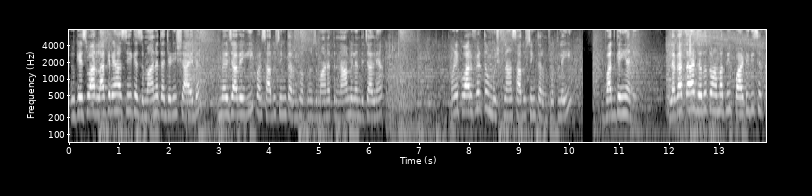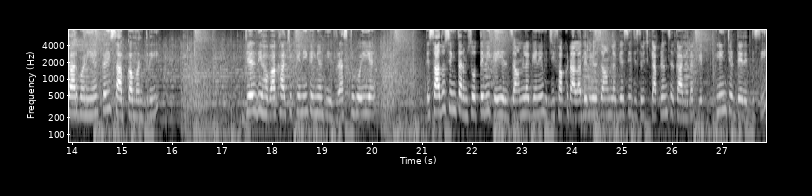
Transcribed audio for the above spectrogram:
ਕਿਉਂਕਿ ਇਸ ਵਾਰ ਲੱਗ ਰਿਹਾ ਸੀ ਕਿ ਜ਼ਮਾਨਤ ਹੈ ਜਿਹੜੀ ਸ਼ਾਇਦ ਮਿਲ ਜਾਵੇਗੀ, ਪਰ ਸਾਧੂ ਸਿੰਘ ਧਰਮਸੋਤ ਨੂੰ ਜ਼ਮਾਨਤ ਨਾ ਮਿਲਣ ਦੇ ਚੱਲਦਿਆਂ ਹੁਣ ਇੱਕ ਵਾਰ ਫਿਰ ਤੋਂ ਮੁਸ਼ਕਲਾਂ ਸਾਧੂ ਸਿੰਘ ਧਰਮਸੋਤ ਲਈ ਵੱਧ ਗਈਆਂ ਨੇ। ਲਗਾਤਾਰ ਜਦੋਂ ਤੋਂ ਆਮ ਆਦਮੀ ਪਾਰਟੀ ਦੀ ਸਰਕਾਰ ਬਣੀ ਹੈ, ਕਈ ਸਾਬਕਾ ਮੰਤਰੀ ਜੇਲ੍ਹ ਦੀ ਹਵਾ ਖਾ ਚੁੱਕੇ ਨੇ, ਕਈਆਂ ਦੀ ਅਰੈਸਟ ਹੋਈ ਹੈ। ਤੇ ਸਾਧੂ ਸਿੰਘ ਧਰਮਸੋਤ ਤੇ ਵੀ ਕਈ ਇਲਜ਼ਾਮ ਲੱਗੇ ਨੇ। ਵਜੀਫਾ ਘਟਾਲਾ ਦੇ ਵੀ ਇਲਜ਼ਾਮ ਲੱਗੇ ਸੀ, ਜਿਸ ਵਿੱਚ ਕੈਪਟਨ ਸਰਕਾਰ ਨੇ ਤਾਂ ਕਲੀਨ ਚਿੱਟ ਦੇ ਦਿੱਤੀ ਸੀ।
